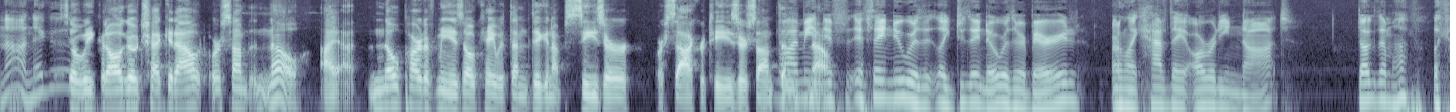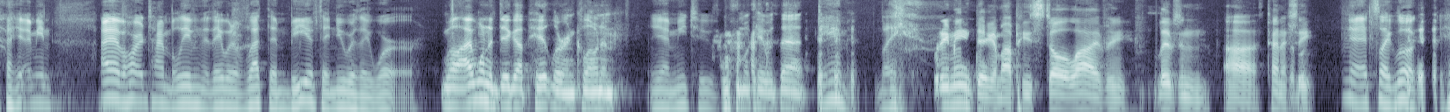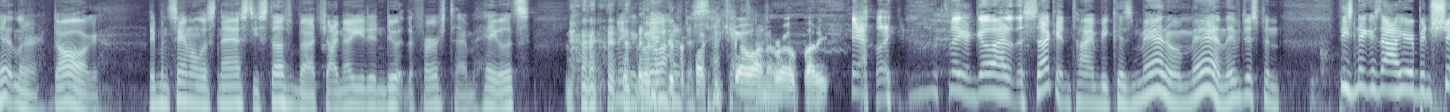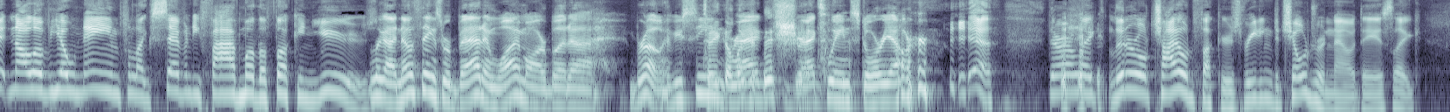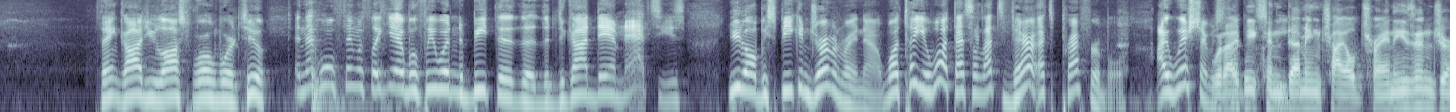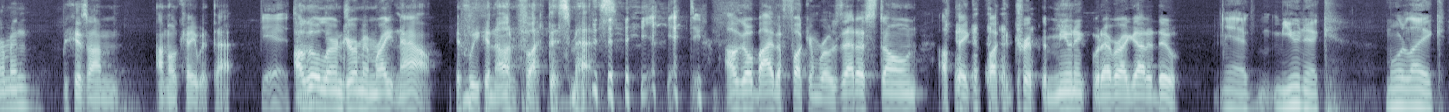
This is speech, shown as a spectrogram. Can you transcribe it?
Nah, nigga. so we could all go check it out or something? No. I I- no part of me is okay with them digging up Caesar or Socrates or something. well, I mean, no. if if they knew where, the, like, do they know where they're buried, or like, have they already not dug them up? Like, I, I mean, I have a hard time believing that they would have let them be if they knew where they were. Well, I want to dig up Hitler and clone him. Yeah, me too. I'm okay with that. Damn it! Like, what do you mean dig him up? He's still alive. He lives in uh, Tennessee. yeah, it's like, look, Hitler, dog. They've been saying all this nasty stuff about you. I know you didn't do it the first time, but hey, let's make a go at it the Fucking second show time. on the road, buddy. yeah, like let's make a go at it the second time because man, oh man, they've just been these niggas out here have been shitting all over your name for like seventy five motherfucking years. Look, I know things were bad in Weimar, but uh, bro, have you seen Take a look at drag, this shit. drag queen story hour? yeah, there are like literal child fuckers reading to children nowadays. Like, thank God you lost World War II. And that whole thing with like, yeah, well, if we wouldn't have beat the the, the, the goddamn Nazis, you'd all be speaking German right now. Well, I'll tell you what, that's that's very that's preferable. I wish I was. Would I be speaking- condemning child trannies in German? Because I'm I'm okay with that. Yeah, I'll go learn German right now if we can unfuck this mess. yeah, dude. I'll go buy the fucking Rosetta Stone. I'll take a fucking trip to Munich, whatever I got to do. Yeah, Munich. More like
